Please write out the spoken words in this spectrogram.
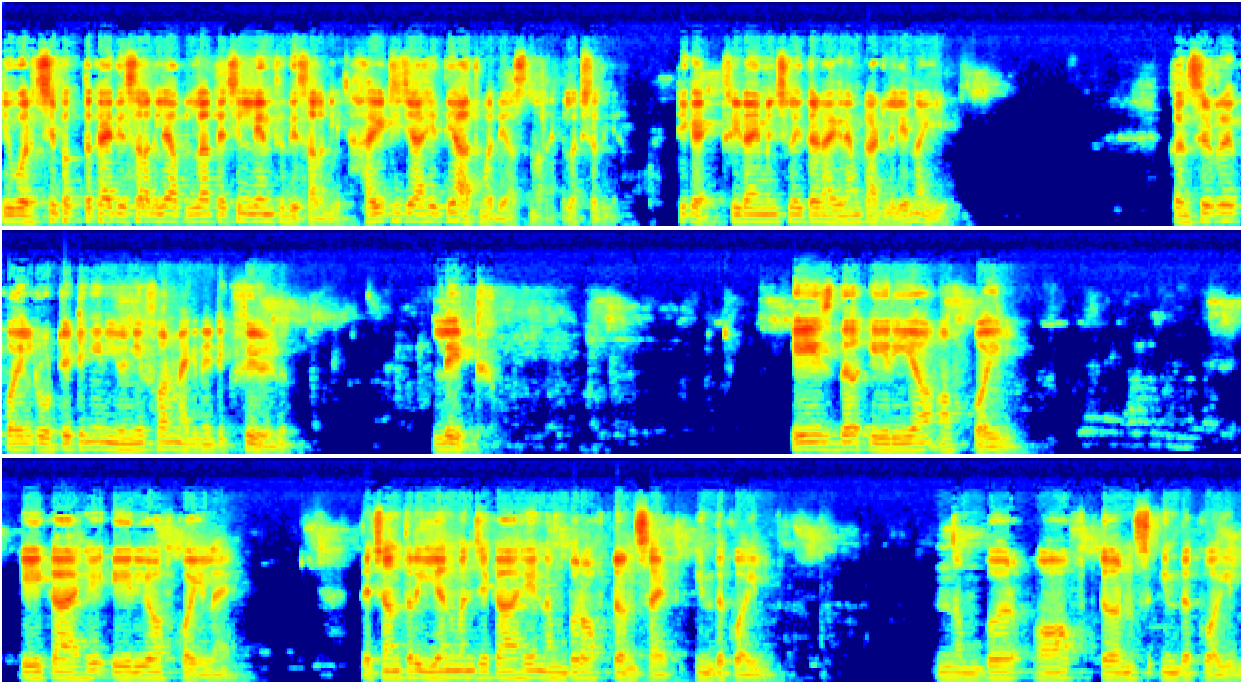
ही वरची फक्त काय दिसा लागली? आपल्याला त्याची लेंथ दिसा लागली. हाईट जी आहे ती आतमध्ये असणार आहे. लक्षात घ्या. ठीक आहे? थ्री डायमेन्शनल इथे डायग्राम काढलेली नाहीये. Consider coil rotating in uniform magnetic field let A is the area of coil A काय आहे? एरिया ऑफ कॉईल आहे. त्याच्यानंतर एन म्हणजे काय आहे? नंबर ऑफ टर्न्स आहेत in the coil number of turns in the coil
